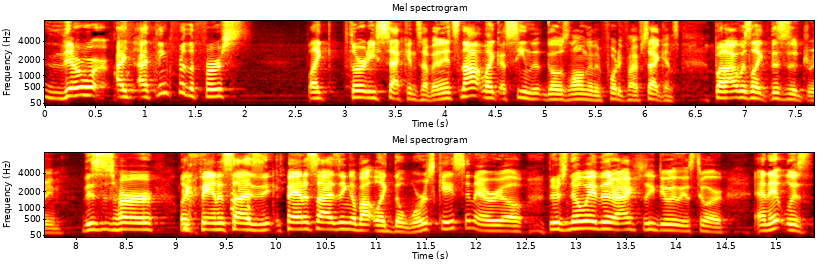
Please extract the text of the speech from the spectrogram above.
there were I, I think for the first like 30 seconds of it, and it's not like a scene that goes longer than 45 seconds, but I was like, this is a dream. This is her like fantasizing fantasizing about like the worst case scenario. There's no way they're actually doing this to her. And it was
